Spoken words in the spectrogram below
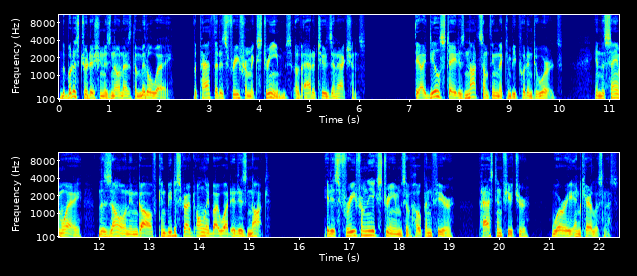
The Buddhist tradition is known as the middle way, the path that is free from extremes of attitudes and actions. The ideal state is not something that can be put into words. In the same way, the zone in golf can be described only by what it is not. It is free from the extremes of hope and fear, past and future, worry and carelessness.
